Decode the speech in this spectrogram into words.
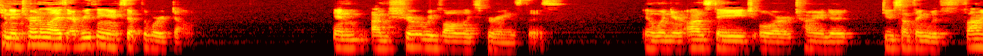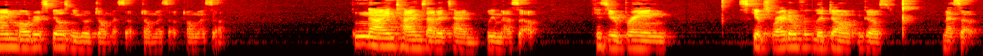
can internalize everything except the word don't. And I'm sure we've all experienced this. You know, when you're on stage or trying to do something with fine motor skills and you go, don't mess up, don't mess up, don't mess up. Nine times out of ten, we mess up because your brain skips right over the don't and goes, mess up.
